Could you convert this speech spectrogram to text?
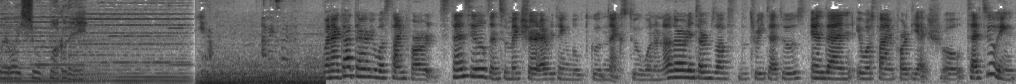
俺は一生バカでいい Yeah, I'm excited. When I got there, it was time for stencils and to make sure everything looked good next to one another in terms of the three tattoos. And then it was time for the actual tattooing.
